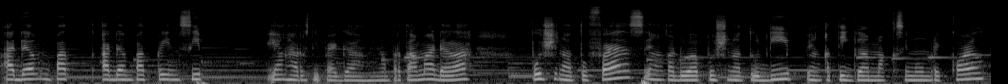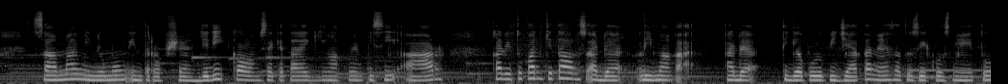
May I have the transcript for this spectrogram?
ada empat ada empat prinsip yang harus dipegang. Yang pertama adalah push not too fast, yang kedua push not too deep, yang ketiga maximum recoil, sama minimum interruption. Jadi kalau misalnya kita lagi ngelakuin PCR, kan itu kan kita harus ada 5 kak ada 30 pijatan ya satu siklusnya itu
